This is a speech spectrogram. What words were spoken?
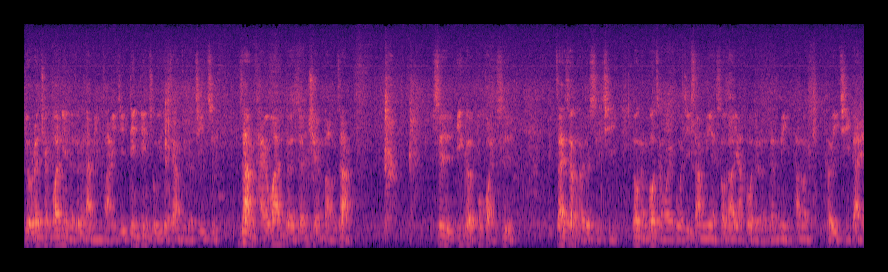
有人权观念的这个难民法，以及定定出一个这样子的机制，让台湾的人权保障是一个不管是。在任何的时期，都能够成为国际上面受到压迫的人民，他们可以期待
